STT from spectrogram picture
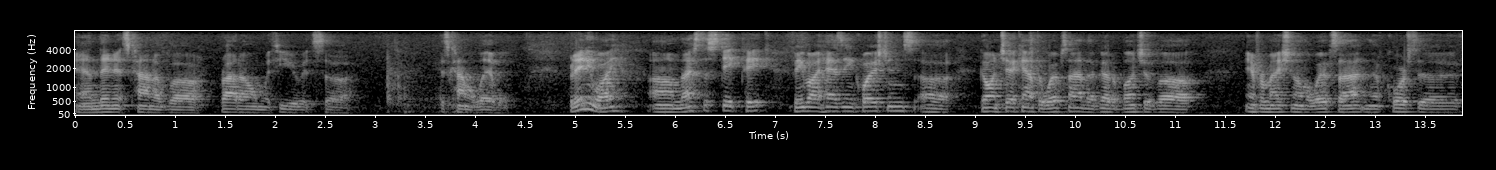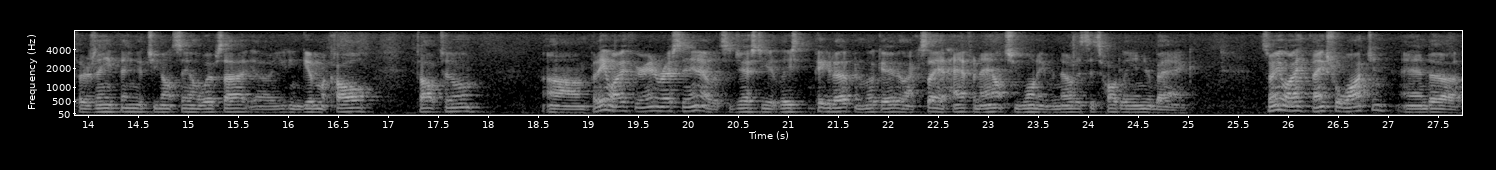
And then it's kind of uh, right on with you. It's uh, it's kind of level. But anyway, um, that's the StickPic. If anybody has any questions, uh, go and check out the website. They've got a bunch of uh, information on the website. And of course, uh, if there's anything that you don't see on the website, you can give them a call, talk to them. Um, but anyway, if you're interested in it, I would suggest you at least pick it up and look at it. Like I say, at half an ounce, you won't even notice it's hardly in your bag. So anyway, thanks for watching, and uh,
